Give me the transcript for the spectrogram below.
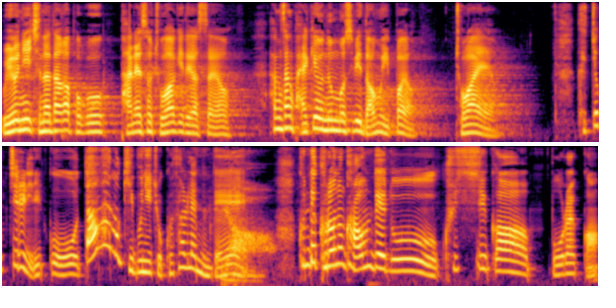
우연히 지나다가 보고 반해서 좋아하게 되었어요. 항상 밝게 웃는 모습이 너무 이뻐요. 좋아해요. 그 쪽지를 읽고 너무 기분이 좋고 설렜는데 근데 그러는 가운데도 글씨가 뭐랄까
